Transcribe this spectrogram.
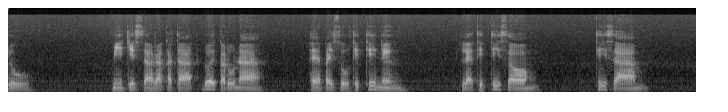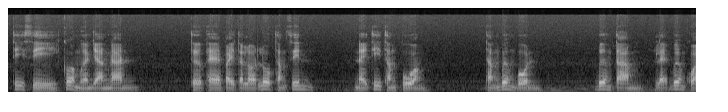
อยู่ มีจิตสารคตะด้วยกรุณา แผ่ไปสู่ทิศที่หนึ่ง และทิศที่สอง ที่สามที่สี่ก็เหมือนอย่างนั้น เธอแผ่ไปตลอดโลกทั้งสิ้น ในที่ทั้งปวง ทั้งเบื้องบน เบื้องต่ำและเบื้องขว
